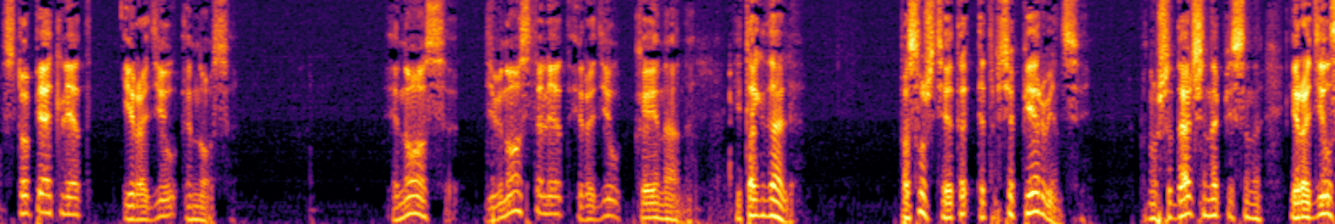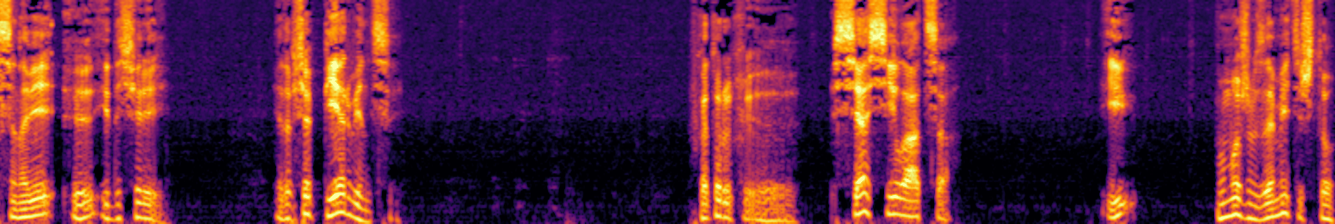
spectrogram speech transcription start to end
105 лет и родил Эноса. Энос 90 лет и родил Каинана. И так далее. Послушайте, это, это все первенцы. Потому что дальше написано, и родил сыновей э, и дочерей. Это все первенцы, в которых э, вся сила Отца. И мы можем заметить, что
